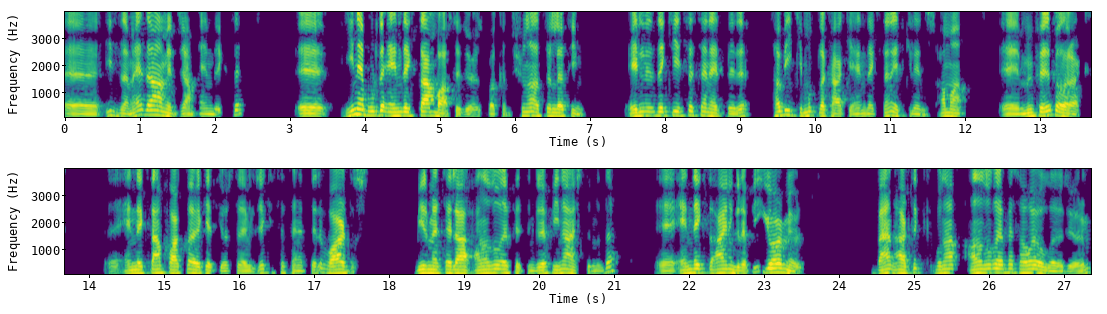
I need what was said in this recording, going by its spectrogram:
e, izlemeye devam edeceğim endeksi. E, yine burada endeksten bahsediyoruz. Bakın şunu hatırlatayım. Elinizdeki hisse senetleri tabii ki mutlaka ki endeksten etkilenir ama e, münferit olarak e, endeksten farklı hareket gösterebilecek hisse senetleri vardır. Bir mesela Anadolu Efes'in grafiğini açtığımızda e, endeksle aynı grafiği görmüyoruz. Ben artık buna Anadolu Efes Hava Yolları diyorum.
